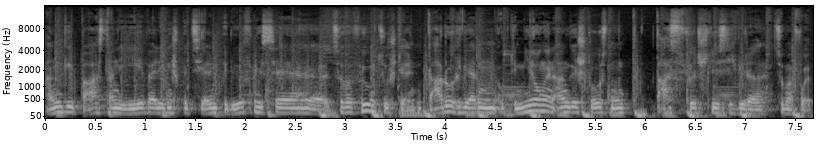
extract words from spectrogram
angepasst an die jeweiligen speziellen Bedürfnisse äh, zur Verfügung zu stellen. Dadurch werden Optimierungen angestoßen und das führt schließlich wieder zum Erfolg.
